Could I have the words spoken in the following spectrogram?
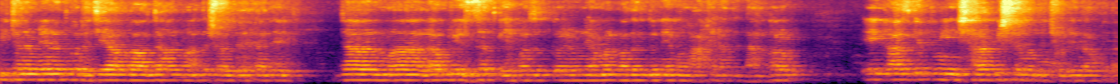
পিছনে মেহনত করেছে, আল্লাহ জান মা দেশের তাদের জান মাল আবু ইজ্জতকে হেফাজত করে নিয়ামল বাদন দুনিয়া এবং আখেরাতে দান করো। এই কাজকে তুমি সারা বিশ্বের মধ্যে ছড়িয়ে দাও, খোদা।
